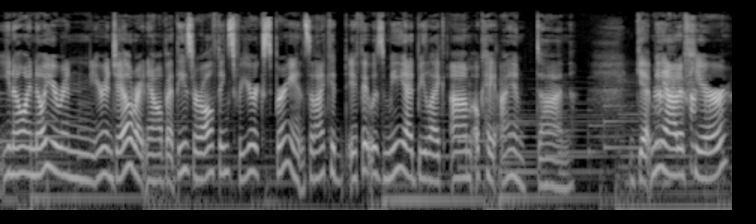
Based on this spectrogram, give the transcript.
you know, I know you're in you're in jail right now, but these are all things for your experience. And I could if it was me, I'd be like, um, okay, I am done. Get me out of here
